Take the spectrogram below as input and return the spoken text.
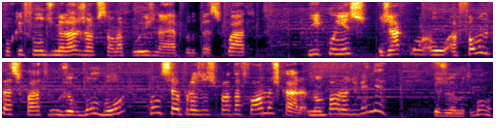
Porque foi um dos melhores jogos que saiu na Plus na época do PS4. E com isso, já com a- a fama do PS4, o jogo bombou. Quando saiu para as outras plataformas, cara, não parou de vender. Porque o jogo é muito bom.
